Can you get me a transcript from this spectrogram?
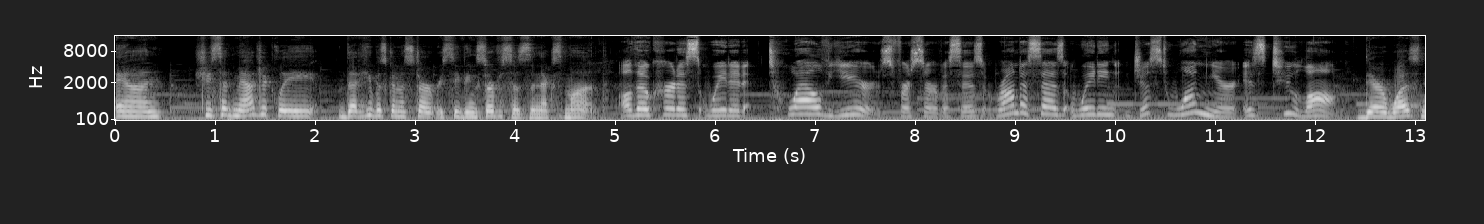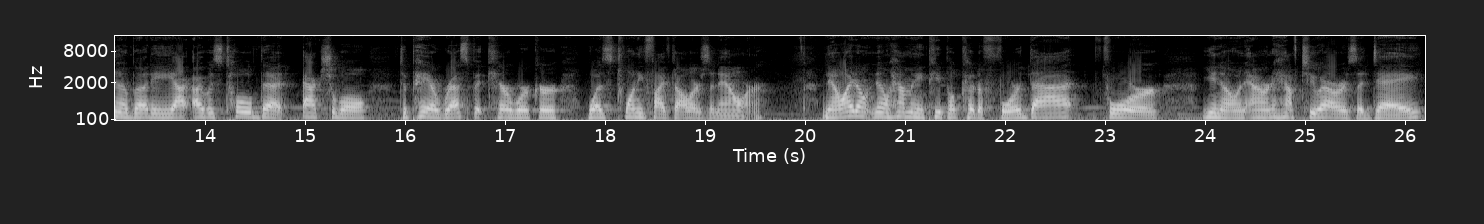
And she said magically that he was going to start receiving services the next month. Although Curtis waited 12 years for services, Rhonda says waiting just one year is too long. There was nobody. I, I was told that actual to pay a respite care worker was $25 an hour. Now, I don't know how many people could afford that for, you know, an hour and a half, two hours a day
